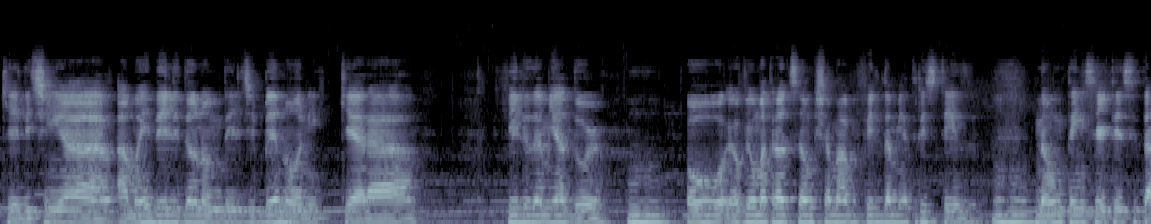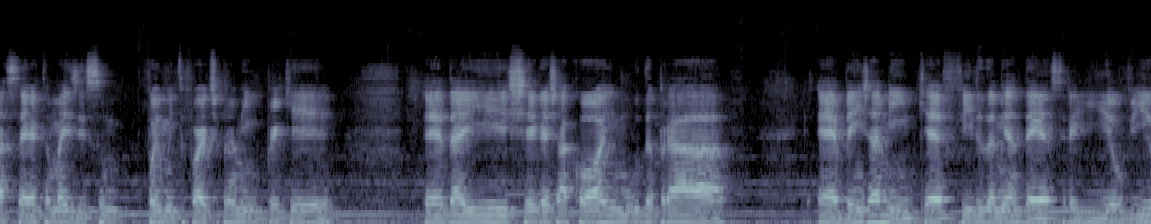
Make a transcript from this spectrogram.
Que ele tinha a mãe dele deu o nome dele de Benoni, que era filho da minha dor. Uhum. Ou eu vi uma tradução que chamava filho da minha tristeza. Uhum. Não tenho certeza se tá certa, mas isso foi muito forte pra mim, porque é, daí chega Jacó e muda pra é, Benjamim, que é filho da minha destra, e eu vi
